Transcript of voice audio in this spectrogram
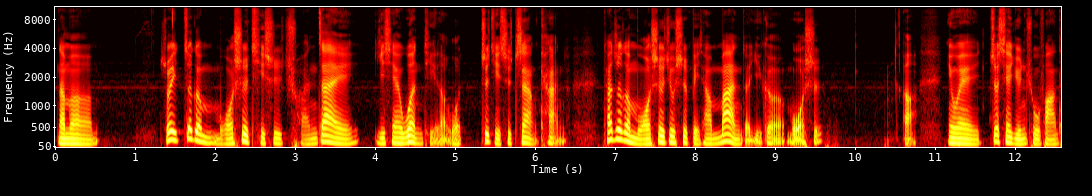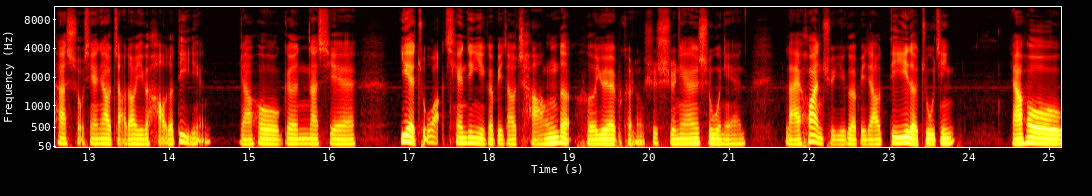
那么。所以这个模式其实存在一些问题的，我自己是这样看的。它这个模式就是比较慢的一个模式啊，因为这些云厨房它首先要找到一个好的地点，然后跟那些业主啊签订一个比较长的合约，可能是十年、十五年，来换取一个比较低的租金，然后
